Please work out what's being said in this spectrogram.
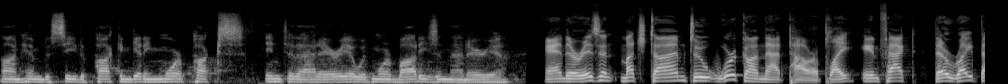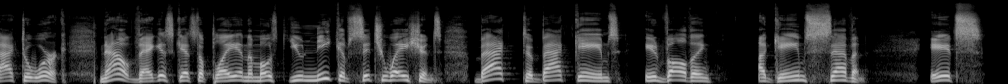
on him to see the puck and getting more pucks into that area with more bodies in that area. And there isn't much time to work on that power play. In fact, they're right back to work. Now, Vegas gets to play in the most unique of situations back to back games involving a game seven. It's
